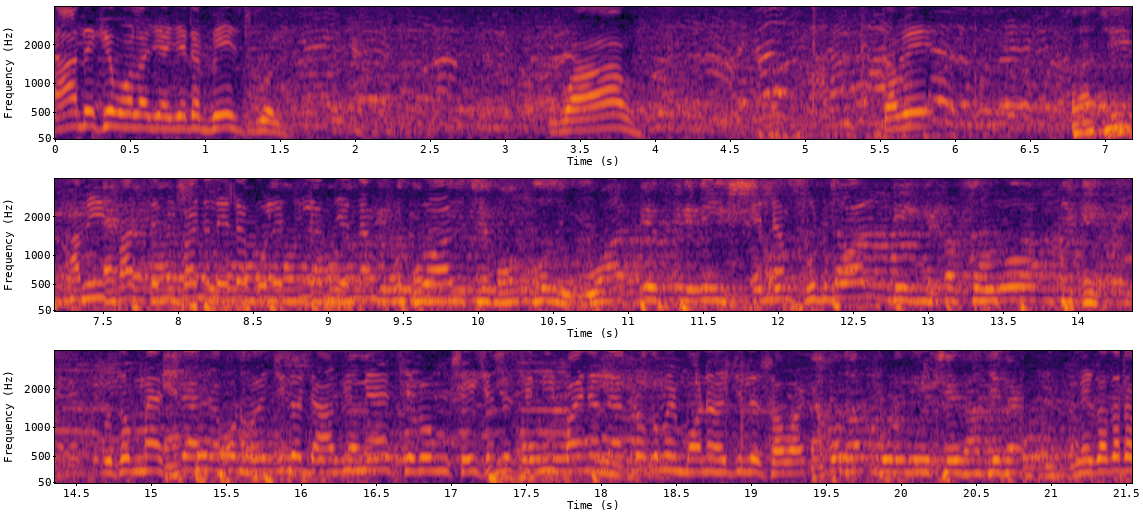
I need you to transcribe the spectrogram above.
না দেখে বলা যায় যে এটা বেস্ট গোল ওয়াও তবে আমি ফার্স্ট first এটা বলেছিলাম যে নাম ফুটবল। এর নাম ফুটবল। প্রথম ম্যাচটা যখন হয়েছিল ডার্বি ম্যাচ এবং সেই সাথে সেমিফাইনাল একরকমের মনে হয়েছিল সবার। আমি কথাটা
